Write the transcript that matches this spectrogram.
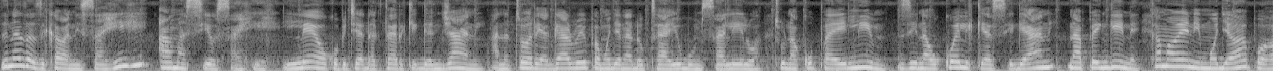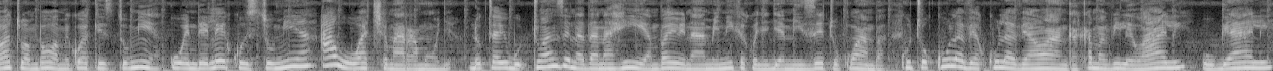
zinaweza zikawa ni sahihi ama sio sahihi. Leo kupitia Daktari Kiganjani, Anatoria Gary pamoja na dokt Ayubu Msalilwa tunakupa elimu zina ukweli kiasi gani, na pengine kama wewe ni mmojawapo wa watu ambao wamekuwa wakizitumia, uendelee kuzitumia au uache mara moja. Ayubu, tuanze na dhana hii ambayo inaaminika kwenye jamii zetu kwamba kutokula vyakula vya wanga kama vile wali, ugali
